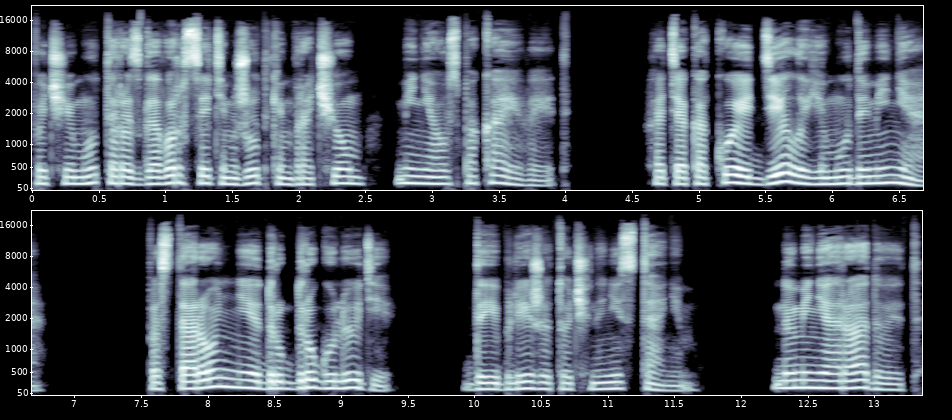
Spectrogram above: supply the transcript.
Почему-то разговор с этим жутким врачом меня успокаивает. Хотя какое дело ему до меня? Посторонние друг другу люди, да и ближе точно не станем. Но меня радует,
